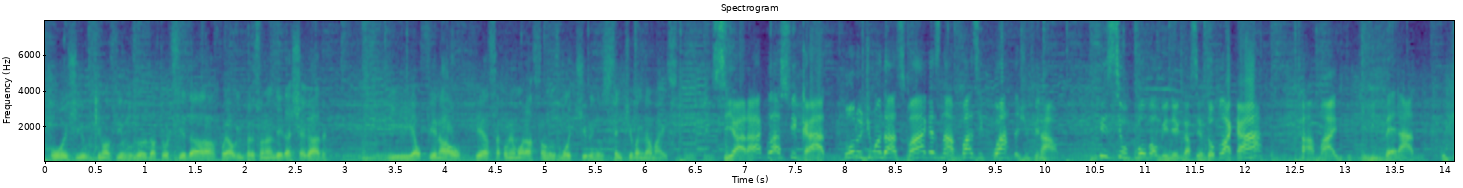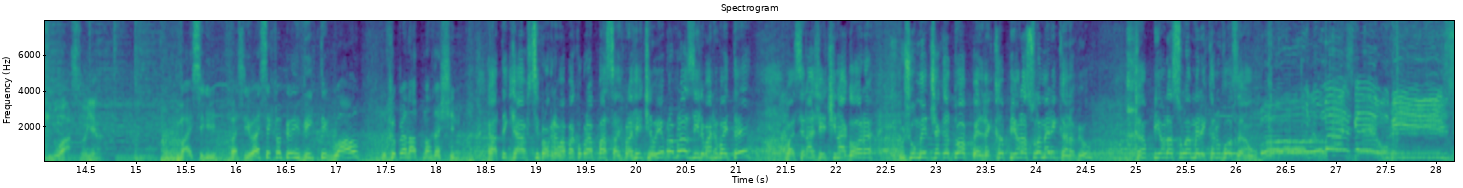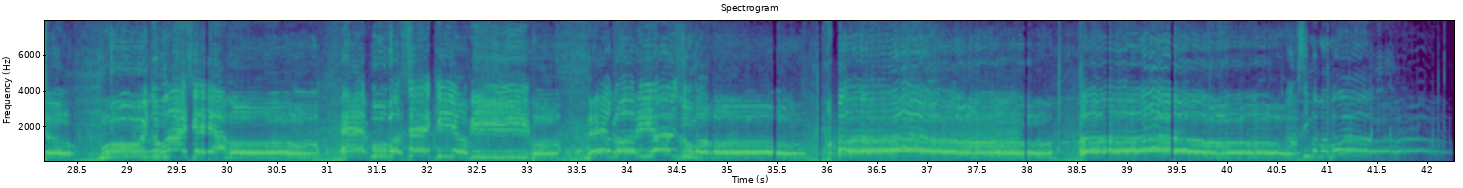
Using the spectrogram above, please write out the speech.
Hoje, o que nós vimos da torcida foi algo impressionante desde a chegada. E ao final, ver essa comemoração nos motiva e nos incentiva ainda mais. Ceará classificado, dono de uma das vagas na fase quartas de final. E se o povo alvinegro acertou o placar, tá mais do que liberado. Continua sonhando. Vai seguir, vai seguir. Vai ser campeão invicto igual o Campeonato Nordestino. Ela tem que já se programar para comprar passagem pra Argentina. Eu ia pra Brasília, mas não vai ter. Vai ser na Argentina agora. O Jumento já cantou a pedra. É campeão da Sul-Americana, viu? Campeão da Sul-Americana, Vozão.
